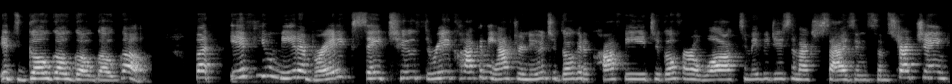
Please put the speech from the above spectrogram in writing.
it's go, go, go, go, go. But if you need a break, say two, three o'clock in the afternoon to go get a coffee, to go for a walk, to maybe do some exercising, some stretching,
